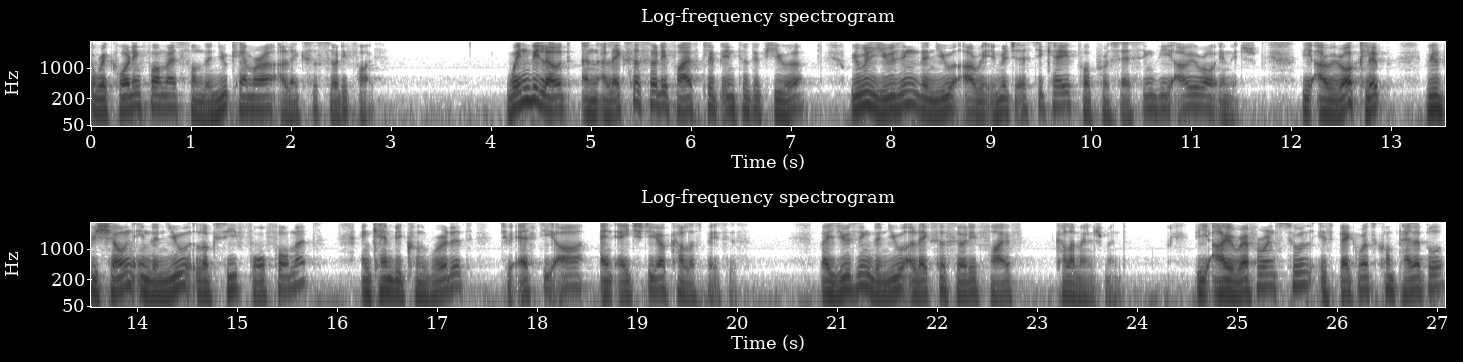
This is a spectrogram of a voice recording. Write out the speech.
recording formats from the new camera Alexa 35. When we load an Alexa 35 clip into the viewer, we will be using the new ARRI Image SDK for processing the ARRI RAW image. The ARRI RAW clip will be shown in the new LogC 4 format and can be converted to SDR and HDR color spaces by using the new Alexa 35 color management. The ARRI reference tool is backwards compatible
